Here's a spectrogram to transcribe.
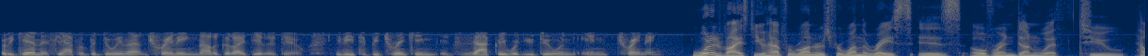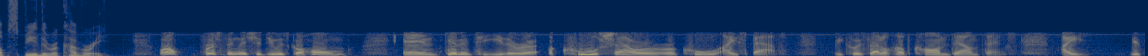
But again, if you haven't been doing that in training, not a good idea to do. You need to be drinking exactly what you do in, in training. What advice do you have for runners for when the race is over and done with to help speed the recovery? Well, first thing they should do is go home and get into either a, a cool shower or a cool ice bath because that'll help calm down things. I it's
